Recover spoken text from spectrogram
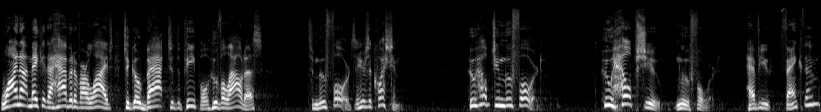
Why not make it a habit of our lives to go back to the people who've allowed us to move forward? So here's a question Who helped you move forward? Who helps you move forward? Have you thanked them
